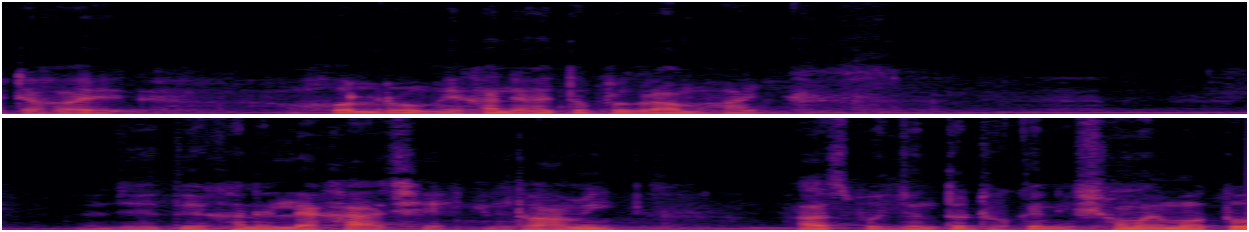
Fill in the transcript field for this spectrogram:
এটা হয় হল রুম এখানে হয়তো প্রোগ্রাম হয়। যেহেতু এখানে লেখা আছে, কিন্তু আমি আজ পর্যন্ত ঢুকিনি। সময় মতো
